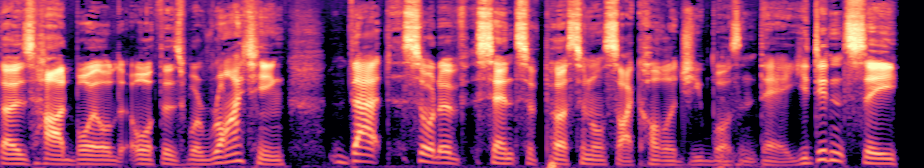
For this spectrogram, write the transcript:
those hard boiled authors were writing, that sort of sense of personal psychology wasn't there. You didn't see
